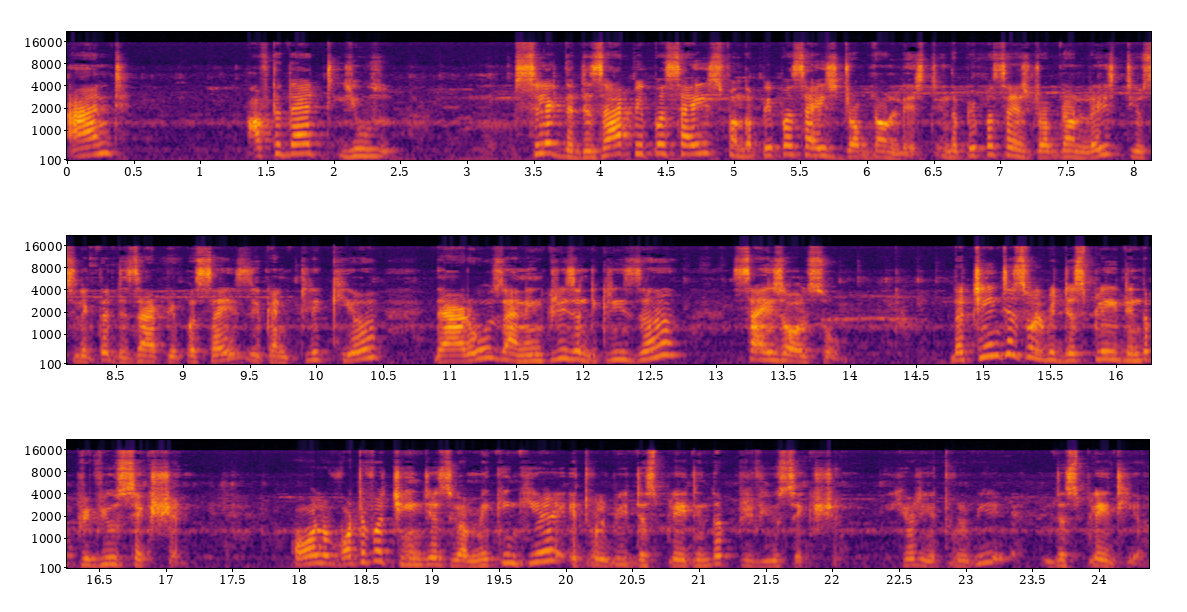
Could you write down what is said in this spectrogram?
and after that you select the desired paper size from the paper size drop down list. In the paper size drop down list you select the desired paper size. You can click here the arrows and increase and decrease the size also. The changes will be displayed in the preview section. All of whatever changes you are making here, it will be displayed in the preview section. Here it will be displayed here.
